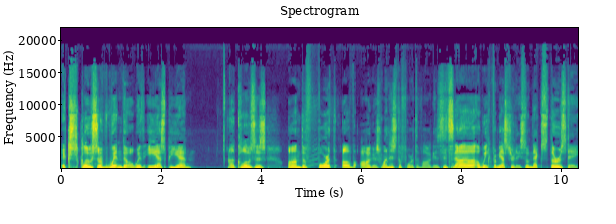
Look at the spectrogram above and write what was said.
exclusive window with ESPN uh, closes on the 4th of August. When is the 4th of August? It's uh, a week from yesterday. So next Thursday,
